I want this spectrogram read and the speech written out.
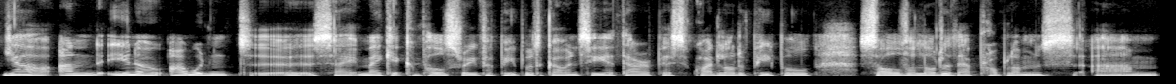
Yeah, and you know, I wouldn't uh, say make it compulsory for people to go and see a therapist. Quite a lot of people solve a lot of their problems um,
